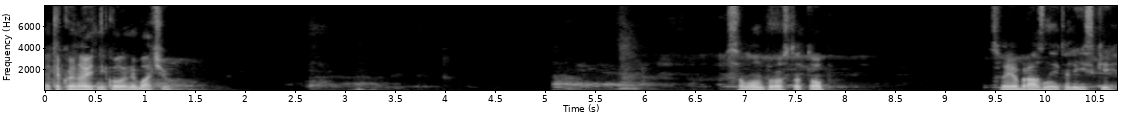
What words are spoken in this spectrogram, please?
Я такої навіть ніколи не бачив. Салон просто топ. Своєобразний італійський.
